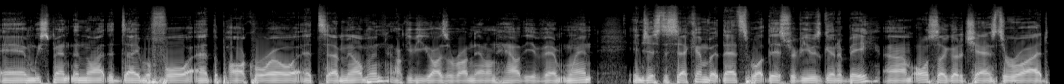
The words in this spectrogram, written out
And we spent the night the day before at the Park Royal at uh, Melbourne. I'll give you guys a rundown on how the event went in just a second, but that's what this review is going to be. Um, also, got a chance to ride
